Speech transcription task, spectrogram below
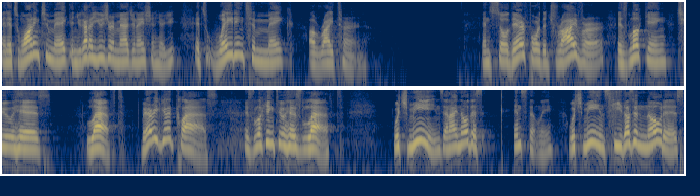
And it's wanting to make, and you got to use your imagination here, you, it's waiting to make a right turn. And so, therefore, the driver is looking to his left. Very good, class. Is looking to his left, which means, and I know this instantly, which means he doesn't notice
